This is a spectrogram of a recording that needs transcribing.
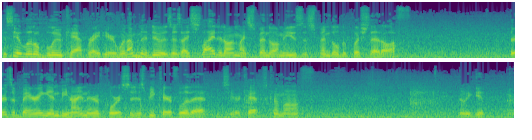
You see a little blue cap right here. What I'm going to do is as I slide it on my spindle, I'm going to use the spindle to push that off. There's a bearing in behind there, of course, so just be careful of that. You see our caps come off. And we get our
